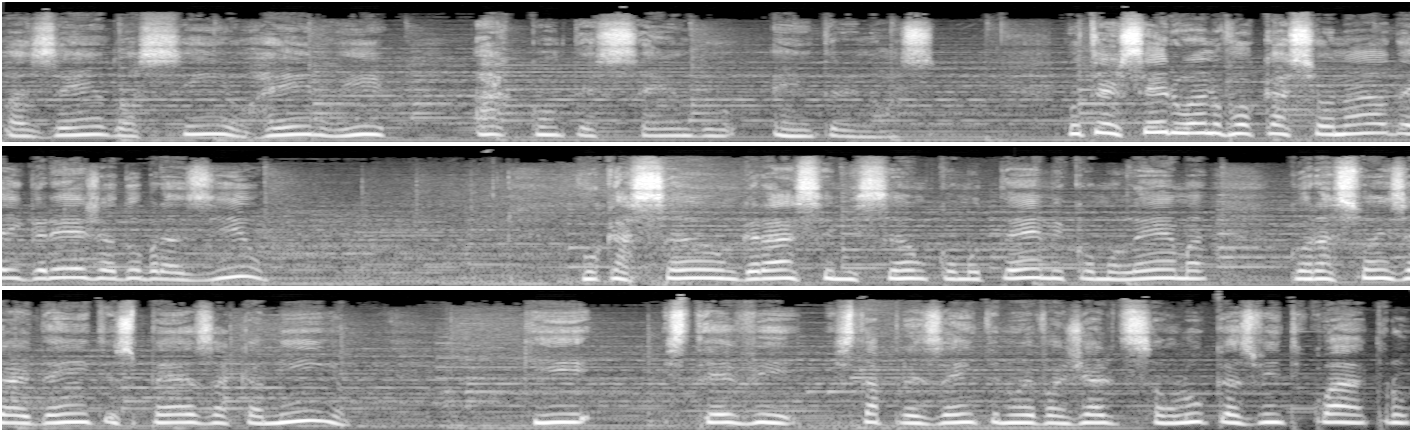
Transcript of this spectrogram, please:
fazendo assim o reino ir acontecendo entre nós. No terceiro ano vocacional da Igreja do Brasil, vocação, graça e missão como tema e como lema, corações ardentes, pés a caminho, que esteve está presente no Evangelho de São Lucas 24,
